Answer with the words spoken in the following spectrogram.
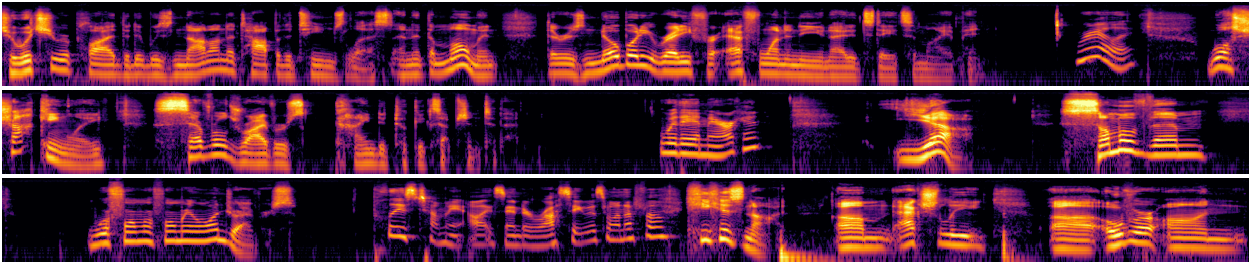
to which he replied that it was not on the top of the team's list, and at the moment, there is nobody ready for F1 in the United States, in my opinion. Really? Well, shockingly, several drivers kind of took exception to that. Were they American? Yeah, some of them were former Formula One drivers. Please tell me Alexander Rossi was one of them. He has not. Um, actually, uh, over on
